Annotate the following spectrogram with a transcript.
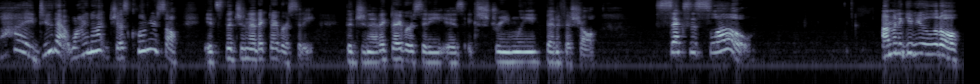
Why do that? Why not just clone yourself? It's the genetic diversity. The genetic diversity is extremely beneficial. Sex is slow. I'm going to give you a little,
